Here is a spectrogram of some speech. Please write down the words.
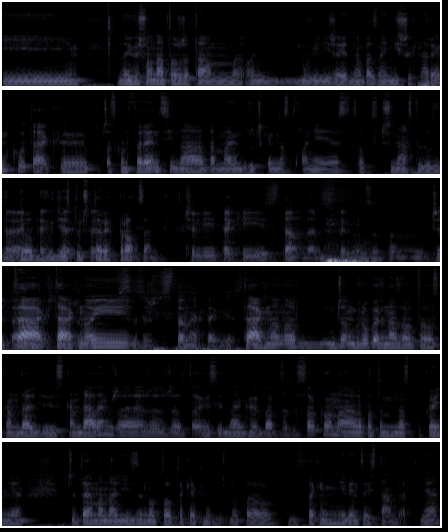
I No i wyszło na to, że tam oni mówili, że jedna chyba z najniższych na rynku, tak? Y, podczas konferencji na tam małym druczkiem na stronie jest od 13 do, tak, do 24%. Tak, tak. Czyli taki standard z tego, co tam czytałem. Tak, tak. No i w Stanach tak jest. Tak, no, no John Gruber nazwał to skandal, skandalem, że, że, że to jest jednak bardzo wysoko, no ale potem na spokojnie czytałem analizy, no to tak jak mówisz, no to taki mniej więcej standard, nie?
